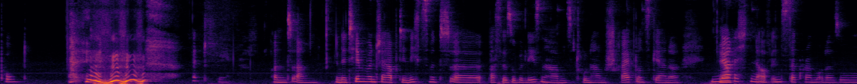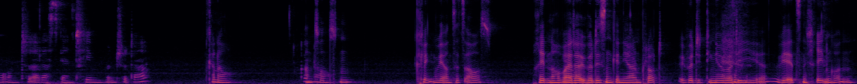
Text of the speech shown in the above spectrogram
Punkt. okay. Und ähm, wenn ihr Themenwünsche habt, die nichts mit, äh, was wir so gelesen haben, zu tun haben, schreibt uns gerne Ja. Nachrichten auf Instagram oder so und äh, lasst gerne Themenwünsche da. Genau. Genau. Ansonsten klinken wir uns jetzt aus, reden noch weiter über diesen genialen Plot, über die Dinge, über die wir jetzt nicht reden konnten.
